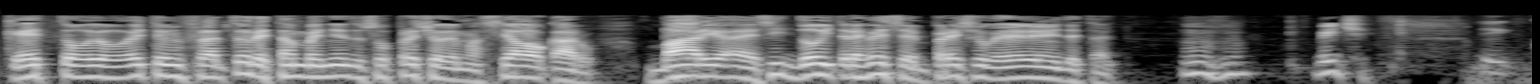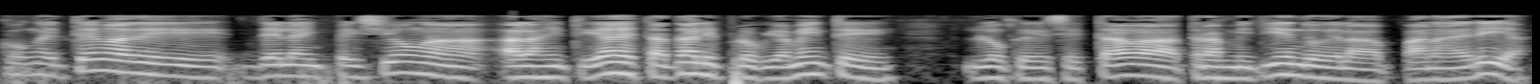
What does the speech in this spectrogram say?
que estos, estos infractores están vendiendo esos precios demasiado caros, varias, es decir, dos y tres veces el precio que deben de estar. con el tema de, de la inspección a, a, las entidades estatales, propiamente lo que se estaba transmitiendo de la panadería,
